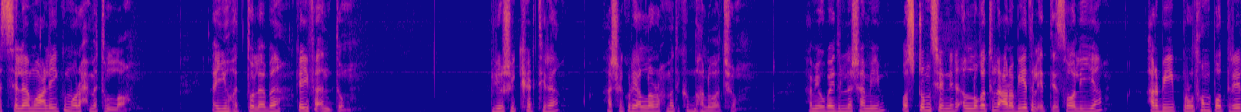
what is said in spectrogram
আসসালামু আলাইকুম রহমতুল্লাহ। আইয়ুহাত্তলাবা কাইফা আন্তুম? প্রিয় শিক্ষার্থীরা, আশা করি আল্লাহর রহমতে খুব ভালো আছো। আমি ওবায়দুল্লাহ শামীম, অষ্টম শ্রেণির আল্লগাতুল আরবিয়াতুল ইত্তেসলিয়া, আরবি প্রথম পত্রের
